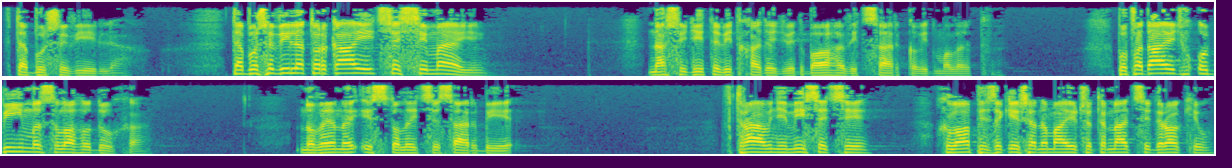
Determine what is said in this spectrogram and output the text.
в те божевілля. Те божевілля торкається сімей. Наші діти відходять від Бога, від церкви, від молитви, попадають в обійми Злого Духа. Новини із столиці Сербії. В травні місяці хлопець, який ще не має 14 років,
